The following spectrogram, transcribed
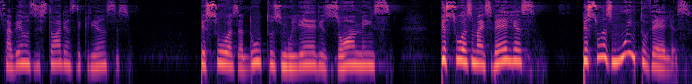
Sabemos histórias de crianças, pessoas adultos, mulheres, homens, pessoas mais velhas, pessoas muito velhas.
